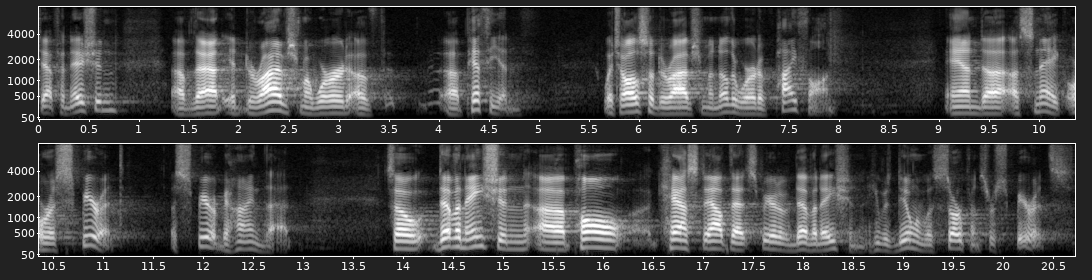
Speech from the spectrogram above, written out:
definition of that, it derives from a word of uh, Pythian, which also derives from another word of python, and uh, a snake or a spirit, a spirit behind that. So, divination, uh, Paul cast out that spirit of divination. He was dealing with serpents or spirits.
